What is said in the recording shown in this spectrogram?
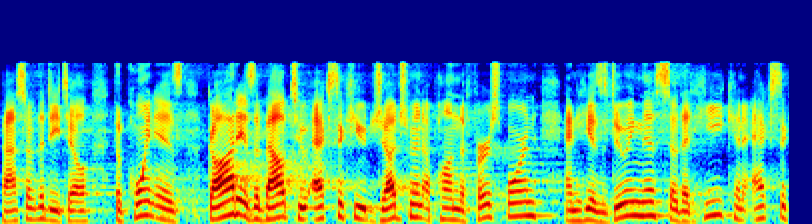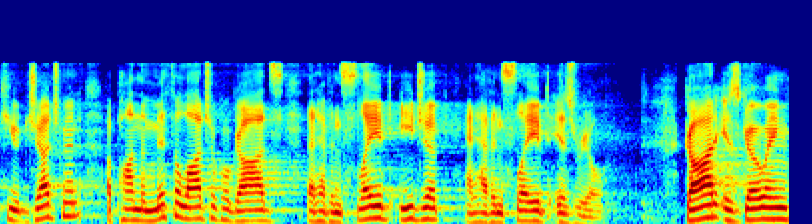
pass over the detail. The point is, God is about to execute judgment upon the firstborn, and he is doing this so that he can execute judgment upon the mythological gods that have enslaved Egypt and have enslaved Israel. God is going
